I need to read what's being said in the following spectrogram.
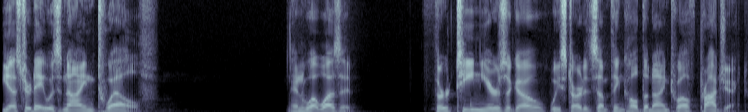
Yesterday was 9 12. And what was it? 13 years ago, we started something called the 912 Project.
